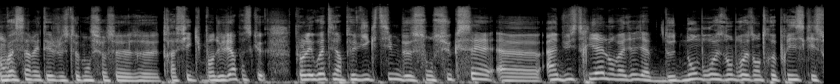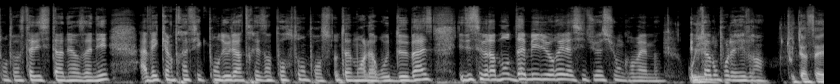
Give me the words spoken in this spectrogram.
On va s'arrêter justement sur ce, trafic pendulaire parce que Plan les Boîtes est un peu victime de son succès industriel, on va dire. Il y a de nombreuses, nombreuses entreprises qui sont installées ces dernières années avec un trafic pendulaire très important. On pense notamment à la route de base. L'idée, c'est vraiment d'améliorer la situation quand même, notamment pour les riverains. Tout à fait.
